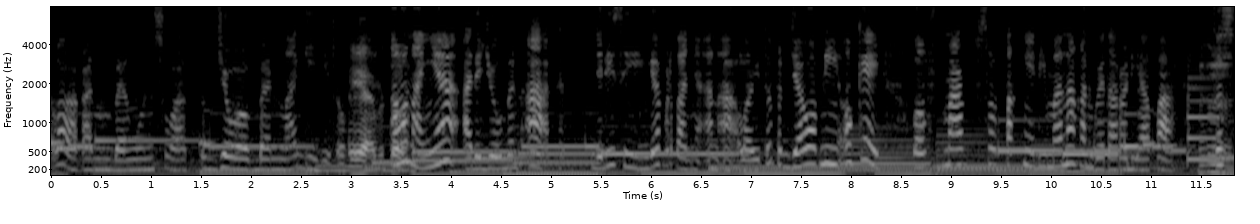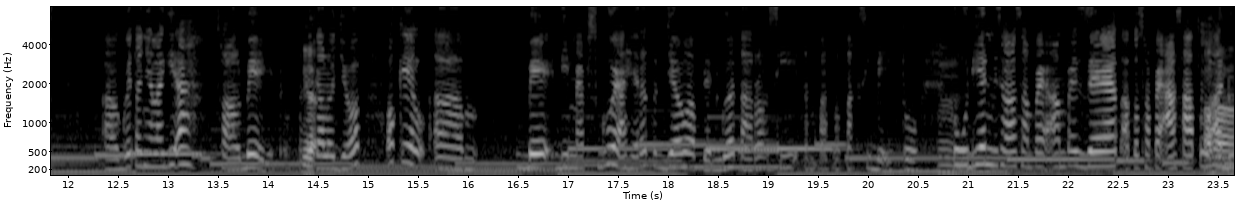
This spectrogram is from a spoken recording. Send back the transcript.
lo akan membangun suatu jawaban lagi gitu. iya Kalau nanya ada jawaban A, jadi sehingga pertanyaan A lo itu terjawab nih. Oke, love map letaknya di mana akan gue taruh di apa? Mm-mm. Terus uh, gue tanya lagi ah soal B gitu. Ketika lo jawab, oke em, B di maps gue akhirnya terjawab dan gue taruh si tempat letak si B itu. Hmm. Kemudian misalnya sampai sampai Z atau sampai A1, Ah. A2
